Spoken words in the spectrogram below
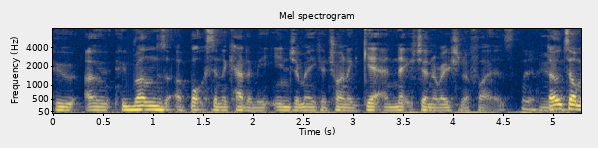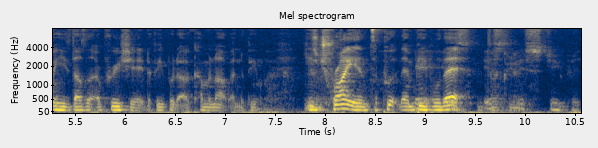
who own, who runs a boxing academy in Jamaica, trying to get a next generation of fighters. Yeah. Yeah. Don't tell me he doesn't appreciate the people that are coming up and the people. He's Mm. trying to put them It- people there. It's, it's, Exactly. it's stupid.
